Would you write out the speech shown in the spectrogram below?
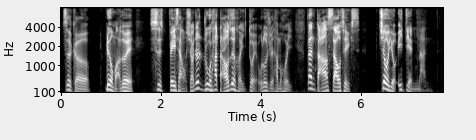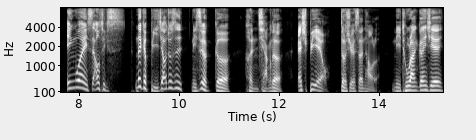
这个六马队是非常有希望，就如果他打到任何一队，我都觉得他们会赢，但打到 Celtics 就有一点难，因为 Celtics 那个比较就是你是个很强的 HBL。的学生好了，你突然跟一些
